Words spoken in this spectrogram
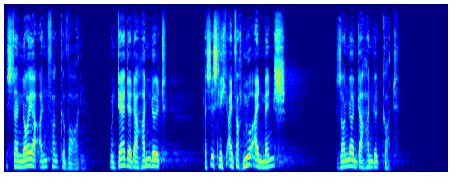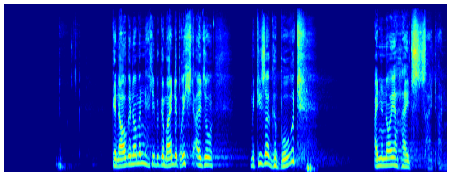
ist ein neuer Anfang geworden. Und der, der da handelt, das ist nicht einfach nur ein Mensch, sondern da handelt Gott. Genau genommen, liebe Gemeinde, bricht also mit dieser Geburt eine neue Heilszeit an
